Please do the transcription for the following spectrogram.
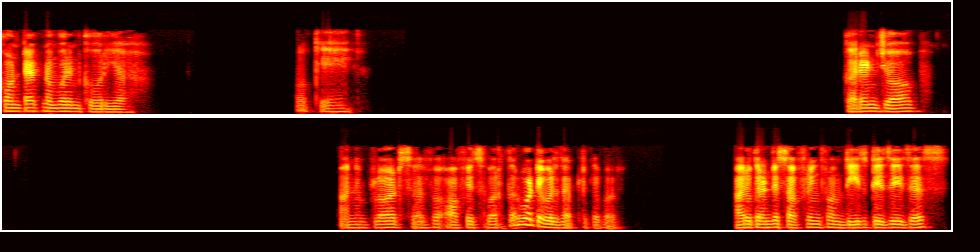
contact number in Korea. Okay. Current job. Unemployed, self office worker, whatever is applicable. Are you currently suffering from these diseases?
